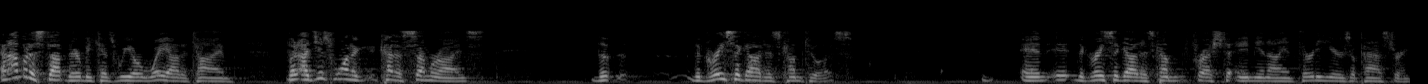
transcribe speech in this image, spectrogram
And I'm going to stop there because we are way out of time. But I just want to kind of summarize. The, the grace of God has come to us. And it, the grace of God has come fresh to Amy and I in 30 years of pastoring.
